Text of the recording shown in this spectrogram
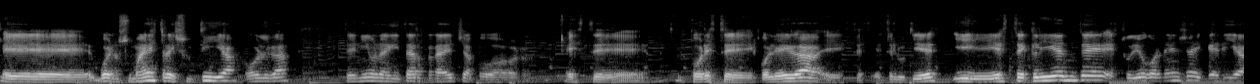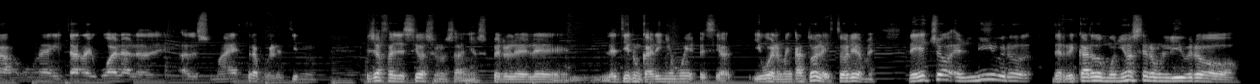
Eh, bueno, su maestra y su tía, Olga, tenía una guitarra hecha por este, por este colega, este, este luthier, y este cliente estudió con ella y quería una guitarra igual a la de, a de su maestra, porque le tiene ella falleció hace unos años, pero le, le, tiene un cariño muy especial. Y bueno, me encantó la historia. De hecho, el libro de Ricardo Muñoz era un libro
